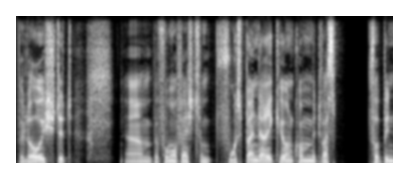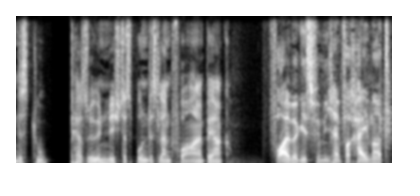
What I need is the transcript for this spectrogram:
beleuchtet, ähm, bevor wir vielleicht zum Fußball in der Region kommen. Mit was verbindest du persönlich das Bundesland Vorarlberg? Vorarlberg ist für mich einfach Heimat.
